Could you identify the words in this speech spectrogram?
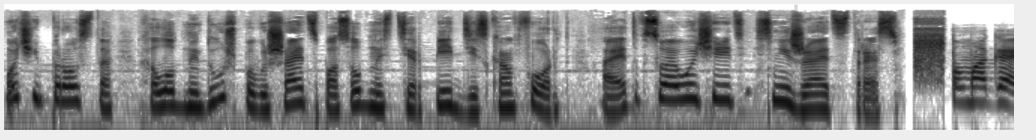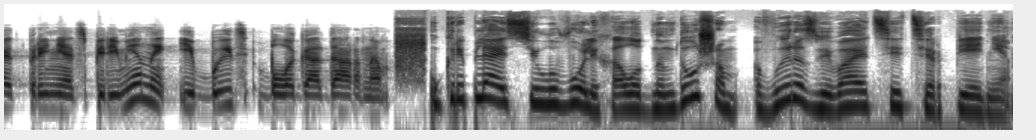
Очень просто. Холодный душ повышает способность терпеть дискомфорт, а это, в свою очередь, снижает стресс помогает принять перемены и быть благодарным. Укрепляя силу воли холодным душем, вы развиваете терпение.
